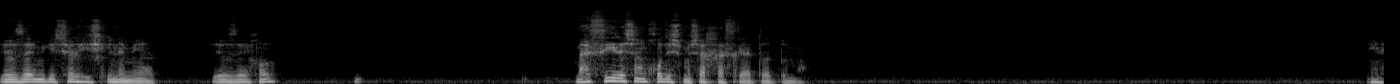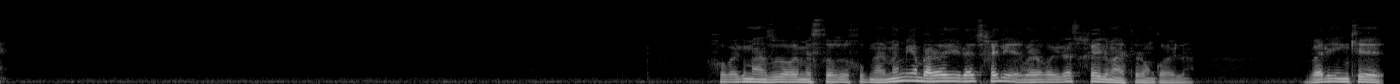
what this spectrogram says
یه روزایی میگه چرا هیچکی نمیاد؟ یه روزایی خب. مسیرش هم خودش مشخص کرد داد به ما اینه خب اگه منظور آقای مستاقی خوب نه. من میگم برای ایرج خیلی برای آقای ایرج خیلی من احترام قائلم. ولی اینکه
